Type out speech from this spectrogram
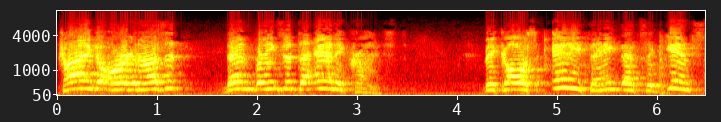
trying to organize it then brings it to Antichrist. Because anything that's against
